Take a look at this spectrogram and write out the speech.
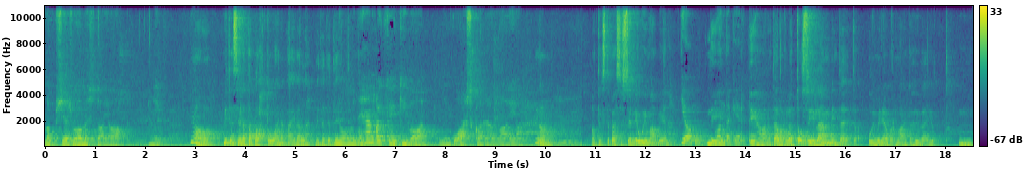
lapsia Suomesta ja niin. Joo. Mitä siellä tapahtuu aina päivällä? Mitä te teette? No me tehdään kaikkea kivaa, niin kuin askarella ja... Joo. Oletteko te päässyt sen uimaan vielä? Joo, monta kertaa. Ihana. Täällä on kyllä tosi lämmintä, että uiminen on varmaan aika hyvä juttu. Mm.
